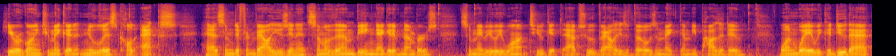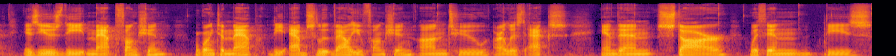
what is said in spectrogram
Here we're going to make a new list called x. Has some different values in it, some of them being negative numbers. So maybe we want to get the absolute values of those and make them be positive. One way we could do that is use the map function. We're going to map the absolute value function onto our list x and then star within these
